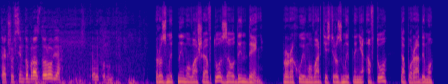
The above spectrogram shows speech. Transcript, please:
Так що всім добра, здоров'я, телефонуйте. Розмитнимо ваше авто за один день. Прорахуємо вартість розмитнення авто та порадимо,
